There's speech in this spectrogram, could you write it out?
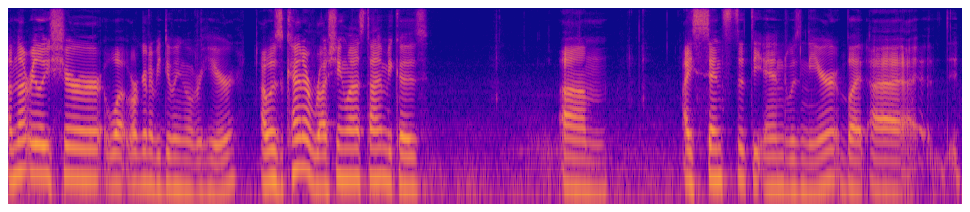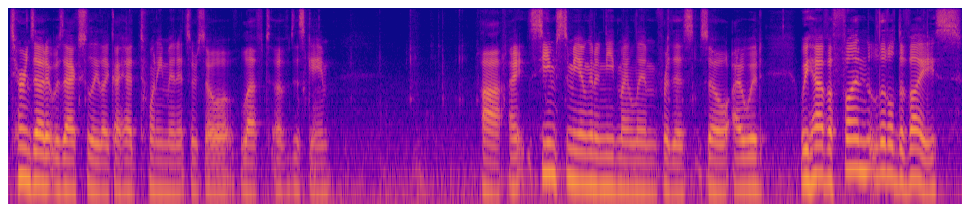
I'm not really sure what we're going to be doing over here. I was kind of rushing last time because um, I sensed that the end was near, but uh, it turns out it was actually like I had 20 minutes or so left of this game. Uh, it seems to me I'm going to need my limb for this, so I would... We have a fun little device.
